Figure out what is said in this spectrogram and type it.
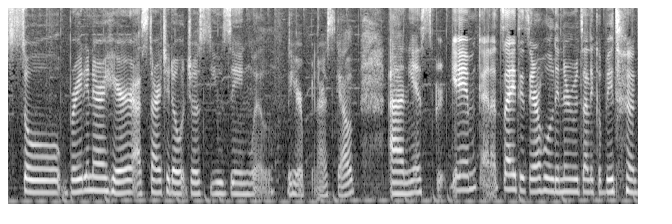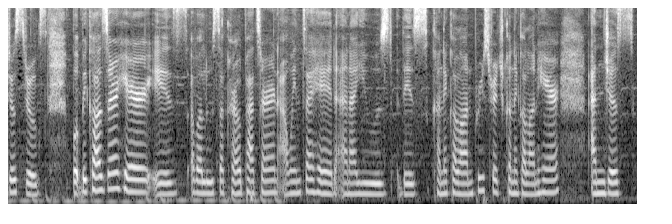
so braiding her hair i started out just using well the hair in her scalp. And yes game kind of tight. Is here holding the roots a little bit just strokes. But because her hair is of a looser curl pattern i went ahead and i used this Kanekalon pre-stretch Kanekalon hair and just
